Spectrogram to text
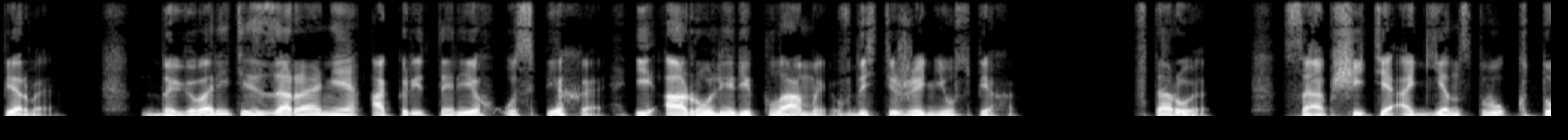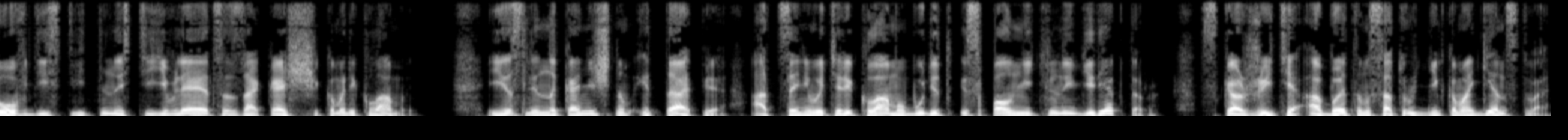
Первое. Договоритесь заранее о критериях успеха и о роли рекламы в достижении успеха. Второе. Сообщите агентству, кто в действительности является заказчиком рекламы. Если на конечном этапе оценивать рекламу будет исполнительный директор, скажите об этом сотрудникам агентства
